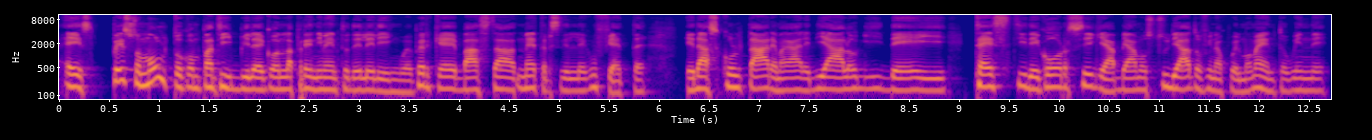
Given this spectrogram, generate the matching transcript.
è spesso molto compatibile con l'apprendimento delle lingue perché basta mettersi delle cuffiette ed ascoltare magari dialoghi dei testi dei corsi che abbiamo studiato fino a quel momento. Quindi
